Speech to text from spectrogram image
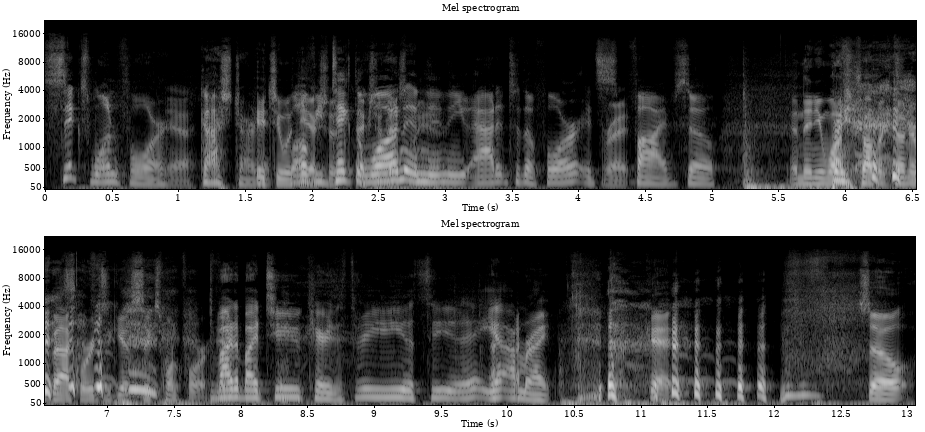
Six one four. Yeah. Gosh darn Hit it. you with well, the if you extra- take the extra one decimal, and yeah. then you add it to the four, it's Right. five. So And then you watch Tropic Thunder backwards to get 614. divided by two, carry the three. Let's see. Uh, yeah, I'm right. Okay. so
